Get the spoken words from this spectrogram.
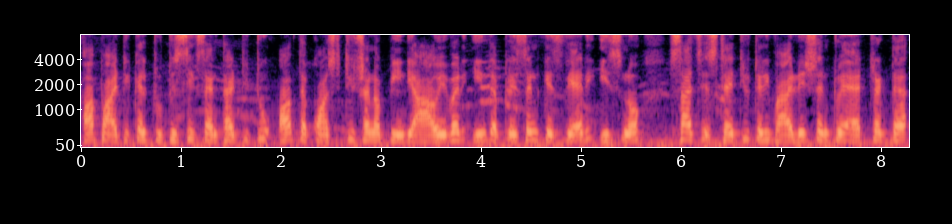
of Article 226 and 32 of the Constitution of India. However, in the present case, there is no such statutory violation to attract the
